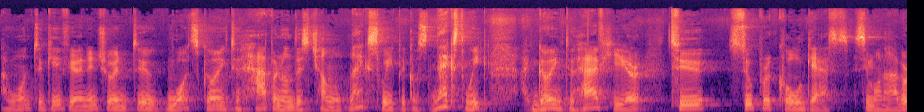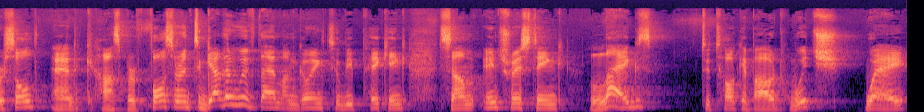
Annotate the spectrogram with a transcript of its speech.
I want to give you an intro into what's going to happen on this channel next week because next week I'm going to have here two super cool guests, Simona Aebersold and Kasper Fosser, and together with them I'm going to be picking some interesting legs to talk about which way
